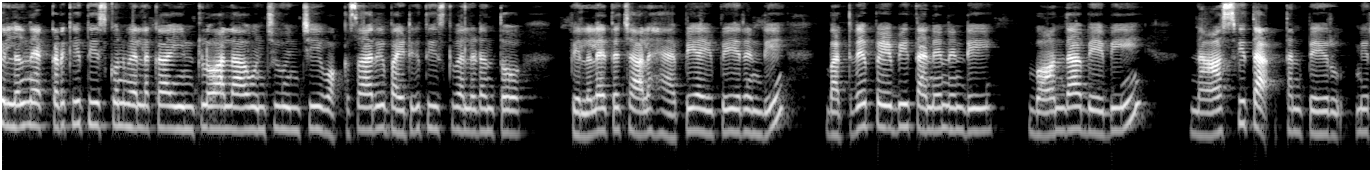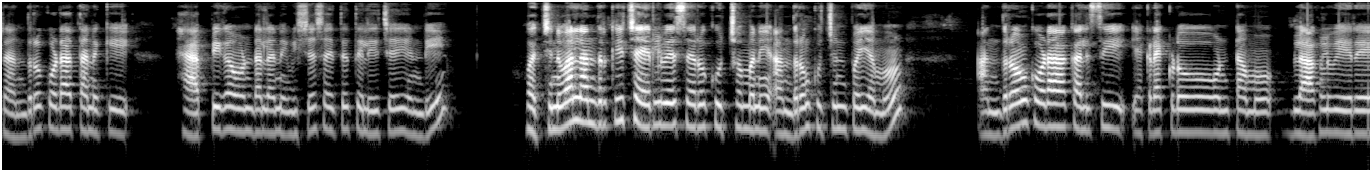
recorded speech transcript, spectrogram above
పిల్లల్ని ఎక్కడికి తీసుకొని వెళ్ళక ఇంట్లో అలా ఉంచి ఉంచి ఒక్కసారి బయటకు తీసుకువెళ్ళడంతో పిల్లలైతే చాలా హ్యాపీ అయిపోయారండి. బర్త్డే బేబీ తనేనండి. బాగుందా బేబీ? నాస్విత తన పేరు. మీరందరూ కూడా తనకి హ్యాపీగా ఉండాలని విషెస్ అయితే తెలియచేయండి. వచ్చిన వాళ్ళందరికీ చైర్లు వేశారు కూర్చోమని అందరం కూర్చునిపోయాము అందరం కూడా కలిసి ఎక్కడెక్కడో ఉంటాము. బ్లాకులు వేరే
